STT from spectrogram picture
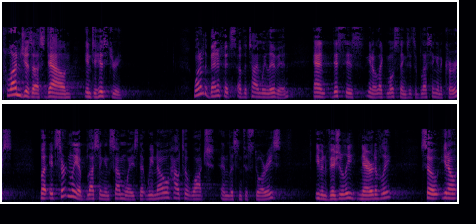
plunges us down into history. One of the benefits of the time we live in, and this is, you know, like most things, it's a blessing and a curse, but it's certainly a blessing in some ways that we know how to watch and listen to stories, even visually, narratively. So, you know,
